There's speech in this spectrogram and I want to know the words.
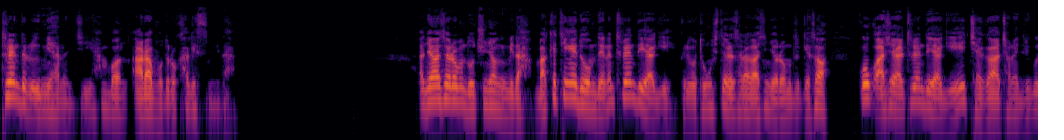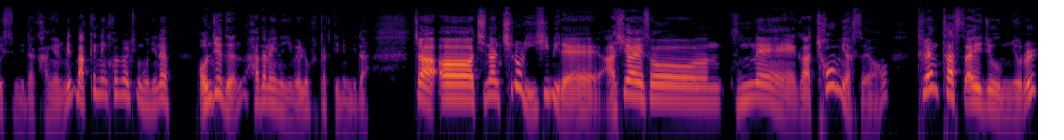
트렌드를 의미하는지 한번 알아보도록 하겠습니다. 안녕하세요 여러분 노준영입니다. 마케팅에 도움되는 트렌드 이야기 그리고 동시대를 살아가신 여러분들께서 꼭 아셔야 할 트렌드 이야기 제가 전해드리고 있습니다. 강연 및 마케팅 컨설팅 문의는 언제든 하단에 있는 이메일로 부탁드립니다. 자 어, 지난 7월 20일에 아시아에선 국내가 처음이었어요. 트렌타 사이즈 음료를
